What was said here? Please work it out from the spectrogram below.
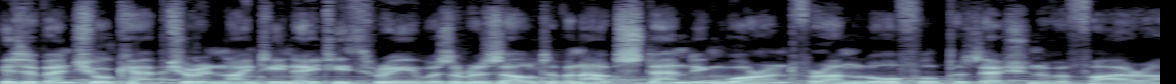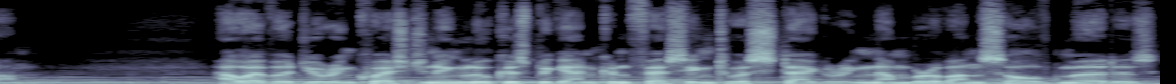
His eventual capture in 1983 was a result of an outstanding warrant for unlawful possession of a firearm. However, during questioning, Lucas began confessing to a staggering number of unsolved murders,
